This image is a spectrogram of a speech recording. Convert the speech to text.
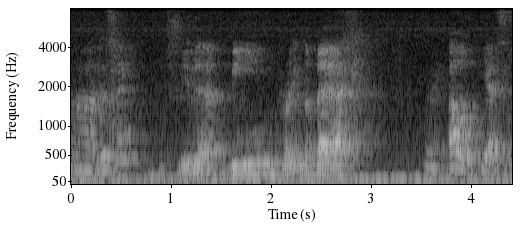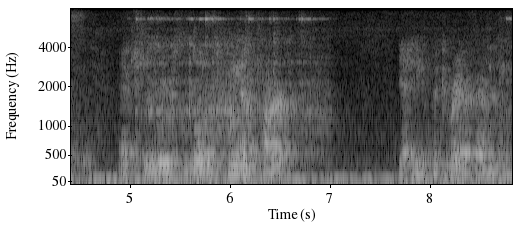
Uh, this thing? you see that beam right in the back. Wait. Oh, yes, I see. Actually, there's a little hand part. Yeah, you can pick it right up there in the beam.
